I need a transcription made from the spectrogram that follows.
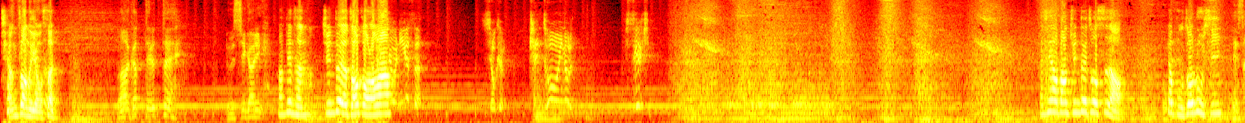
强壮的有胜，分かってるって ルシガリ他变成军队的走狗了吗？逃がすな諸君健闘を祈る出撃他现在要帮军队做事哦，要捕捉露西。レザ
